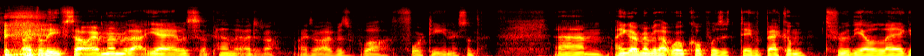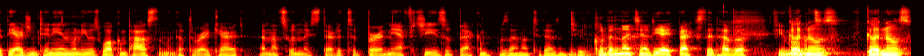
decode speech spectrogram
I believe so. I remember that. Yeah, it was a penalty. I don't know. I don't. I was what fourteen or something. Um, I think I remember that World Cup was it David Beckham threw the old leg at the Argentinian when he was walking past them and got the red card, and that's when they started to burn the effigies of Beckham. Was that not two thousand two? Could have been nineteen ninety eight. Becks did have a few God moments. knows. God knows.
